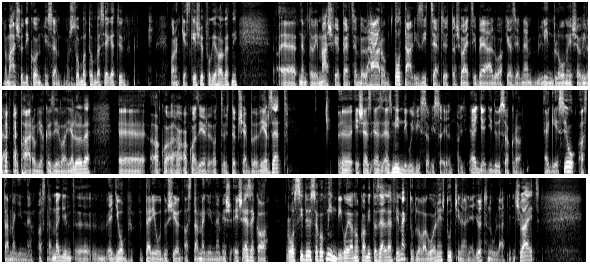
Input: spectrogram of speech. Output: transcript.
a másodikon, hiszen most szombaton beszélgetünk, van, aki ezt később fogja hallgatni, nem tudom én, másfél percemből három totális zicsert lőtt a svájci beálló, aki azért nem Lindblom és a világ top háromja közé van jelölve, akkor, akkor azért ott több sebből vérzett, és ez, ez, ez mindig úgy vissza-vissza jön, hogy egy-egy időszakra egész jó, aztán megint nem. Aztán megint egy jobb periódus jön, aztán megint nem. És, és ezek a rossz időszakok mindig olyanok, amit az ellenfél meg tud lovagolni, és tud csinálni egy 5-0-át, mint Svájc,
